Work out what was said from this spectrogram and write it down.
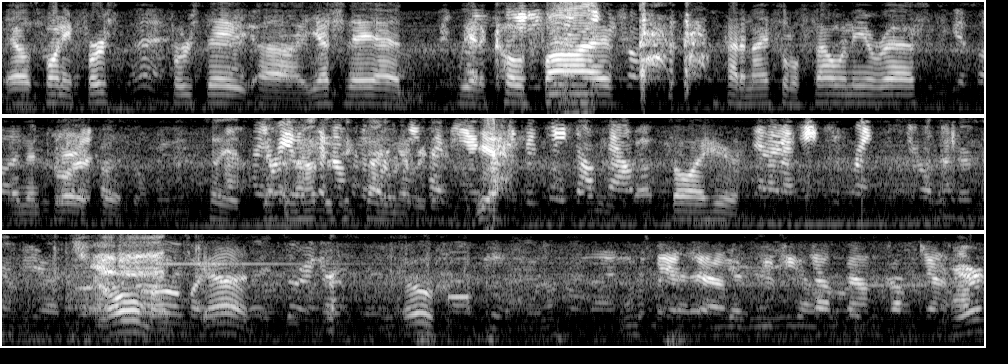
Yeah, it was funny. First first day, uh, yesterday, I had, we had a code five, had a nice little felony arrest, and then today it's this. tell you, it's definitely not this exciting every day. Yeah. 58 southbound. That's all I hear. And I got 18 flanks. My god. Here?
